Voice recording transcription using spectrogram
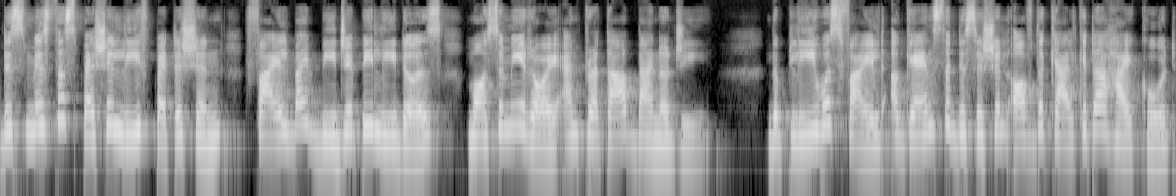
dismissed the special leave petition filed by BJP leaders Mausami Roy and Pratap Banerjee. The plea was filed against the decision of the Calcutta High Court,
